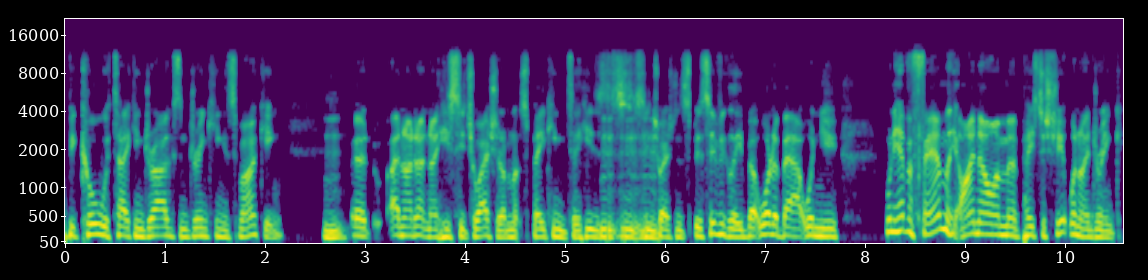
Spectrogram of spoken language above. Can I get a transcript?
be cool with taking drugs and drinking and smoking. Mm. But and I don't know his situation. I'm not speaking to his Mm, mm, mm. situation specifically. But what about when you when you have a family? I know I'm a piece of shit when I drink,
